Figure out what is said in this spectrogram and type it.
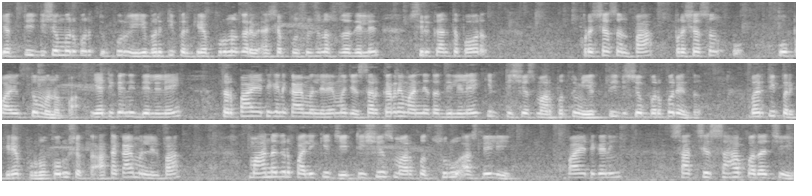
एकतीस डिसेंबर पूर्वी ही भरती प्रक्रिया पूर्ण करावी अशा सूचना सुद्धा दिल्या श्रीकांत पवार प्रशासन पहा प्रशासन उ- उपायुक्त मनपा या ठिकाणी दिलेले आहे. तर पहा या ठिकाणी काय म्हणलेले आहे? म्हणजे सरकारने मान्यता दिलेली आहे की टी सी एस मार्फत तुम्ही एकतीस डिसेंबरपर्यंत भरती प्रक्रिया पूर्ण करू शकता. आता काय म्हणलेलं पहा? महानगरपालिकेची टी सी एस मार्फत सुरू असलेली पहा या ठिकाणी सातशे सहा पदाची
